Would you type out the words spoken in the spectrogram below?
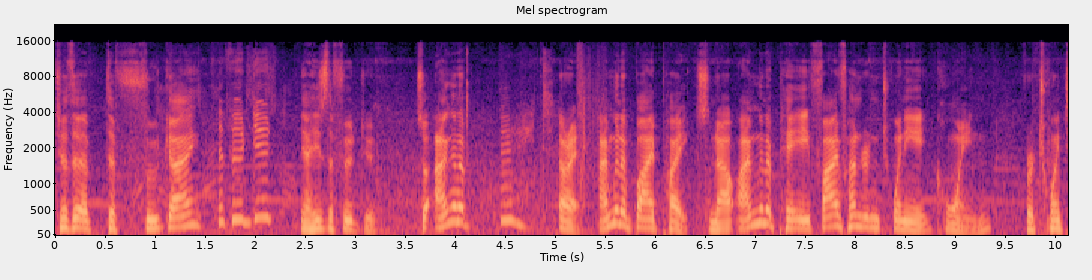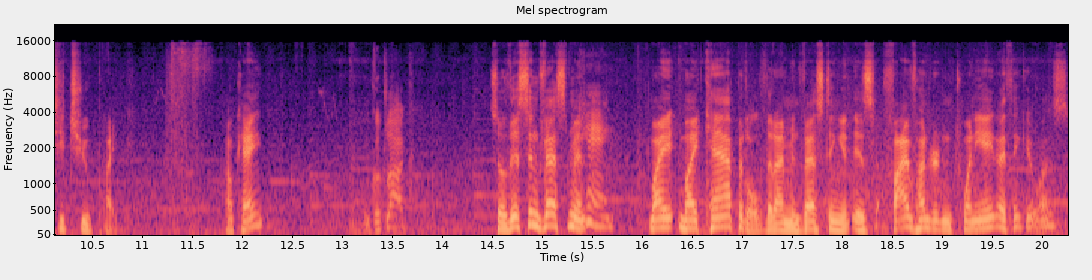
to the the food guy. The food dude? Yeah, he's the food dude. So I'm gonna All right. all right, I'm going to buy pikes. Now, I'm going to pay 528 coin for 22 pike. Okay? Good luck. So this investment, Okay. my my capital that I'm investing in is 528, I think it was.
